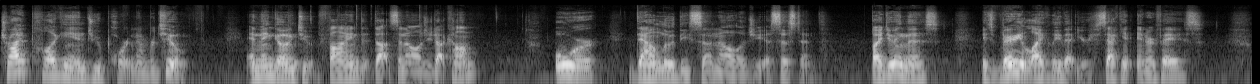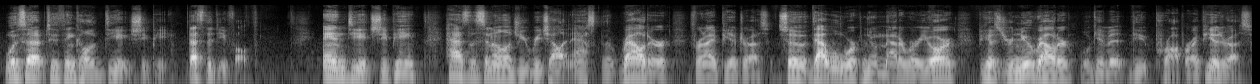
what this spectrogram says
try plugging into port number two and then going to find.synology.com or download the Synology Assistant. By doing this, it's very likely that your second interface was set up to a thing called DHCP. That's the default. And DHCP has the Synology reach out and ask the router for an IP address. So that will work no matter where you are because your new router will give it the proper IP address.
